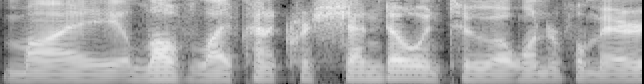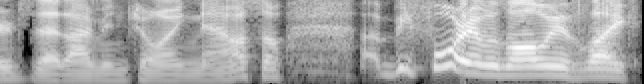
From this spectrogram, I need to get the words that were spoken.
my love life kind of crescendo into a wonderful marriage that I'm enjoying now. So uh, before it was always like,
